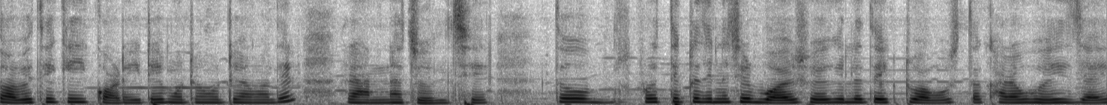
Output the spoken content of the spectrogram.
তবে থেকে এই কড়াইটাই মোটামুটি আমাদের রান্না চলছে। তো প্রত্যেকটা জিনিসের বয়স হয়ে গেলে তো একটু অবস্থা খারাপ হয়েই যায়।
